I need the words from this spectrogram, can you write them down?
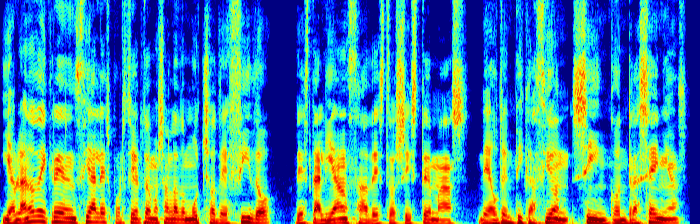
Y hablando de credenciales, por cierto, hemos hablado mucho de FIDO, de esta alianza, de estos sistemas de autenticación sin contraseñas,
